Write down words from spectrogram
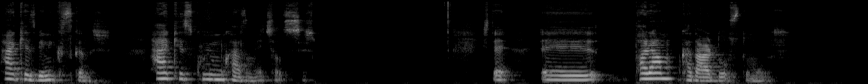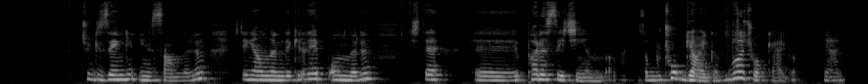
Herkes beni kıskanır. Herkes kuyumu kazmaya çalışır. İşte e, param kadar dostum olur. Çünkü zengin insanların işte yanlarındakiler hep onların işte e, parası için yanındalar. Mesela bu çok yaygın. Bu da çok yaygın. Yani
